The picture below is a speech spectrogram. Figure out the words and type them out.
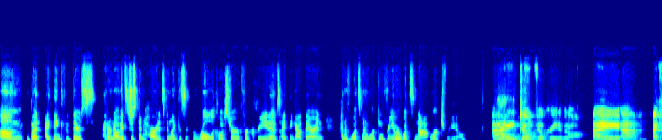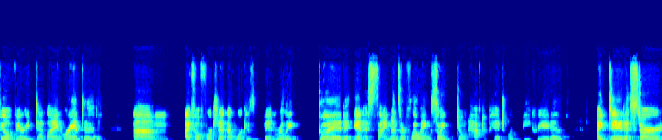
um but i think that there's i don't know it's just been hard it's been like this roller coaster for creatives i think out there and kind of what's been working for you or what's not worked for you I don't feel creative at all. I um, I feel very deadline oriented. Um, I feel fortunate that work has been really good and assignments are flowing, so I don't have to pitch or be creative. I did start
